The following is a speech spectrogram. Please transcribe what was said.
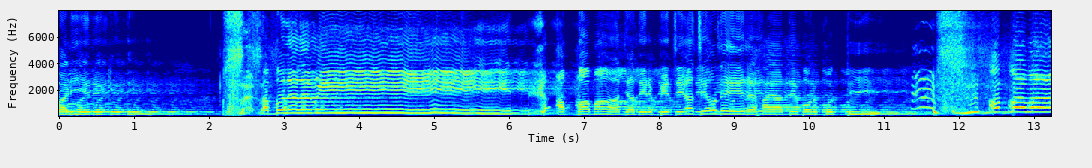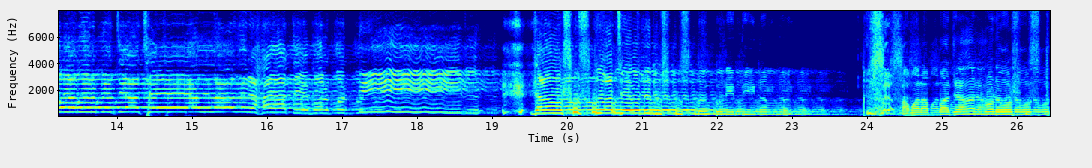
বাড়িয়ে রেখে দিন। আব্বা, মা যাদের বেঁচে আছে ওদের হায়াতে বরকতি আব্বা, মা যাদের বেঁচে আছে, আল্লাহ ওদের হায়াতে বরকত যারা অসুস্থ আছে ওদের সুস্থ করে দিন আল্লাহ। আমার আব্বা জান বড় অসুস্থ।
